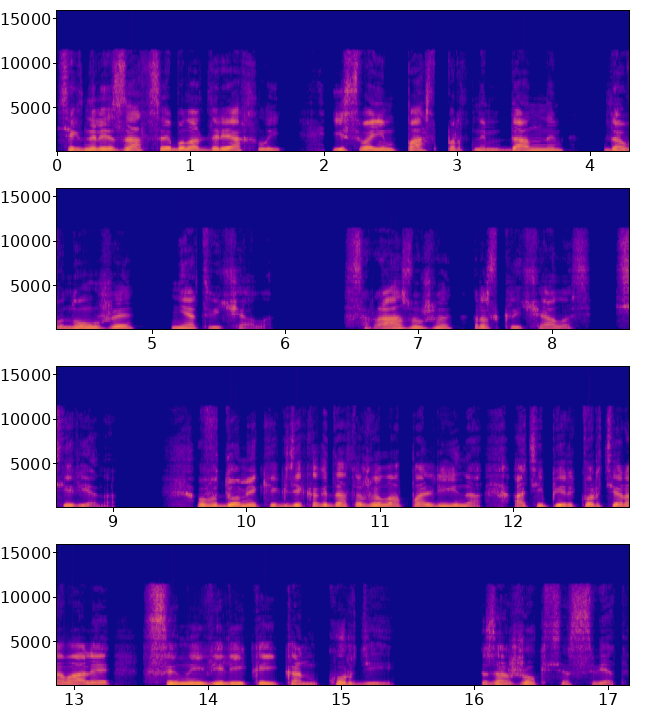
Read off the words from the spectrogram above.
Сигнализация была дряхлой и своим паспортным данным давно уже не отвечала. Сразу же раскричалась сирена. В домике, где когда-то жила Полина, а теперь квартировали сыны Великой Конкордии, зажегся свет.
